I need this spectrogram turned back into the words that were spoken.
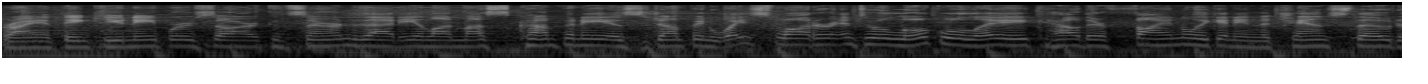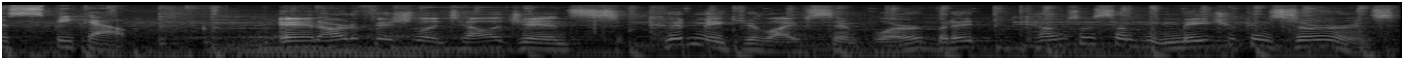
Brian, thank you. Neighbors are concerned that Elon Musk's company is dumping wastewater into a local lake. How they're finally getting the chance, though, to speak out. And artificial intelligence could make your life simpler, but it comes with some major concerns.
